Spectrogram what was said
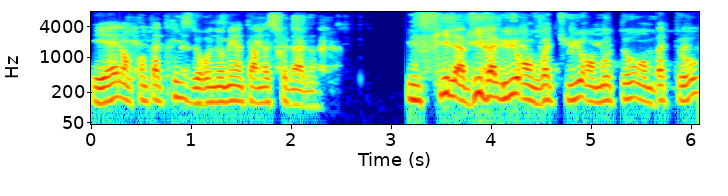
et elle en cantatrice de renommée internationale. Ils filent à vive allure en voiture, en moto, en bateau.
